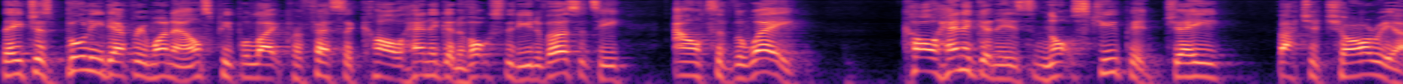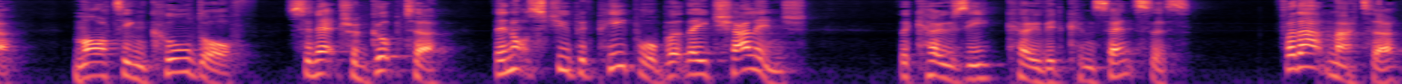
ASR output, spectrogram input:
They've just bullied everyone else, people like Professor Carl Heneghan of Oxford University, out of the way. Carl Heneghan is not stupid. Jay Bhattacharya, Martin Kulldorff, Sunetra Gupta, they're not stupid people, but they challenge the cozy COVID consensus. For that matter,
